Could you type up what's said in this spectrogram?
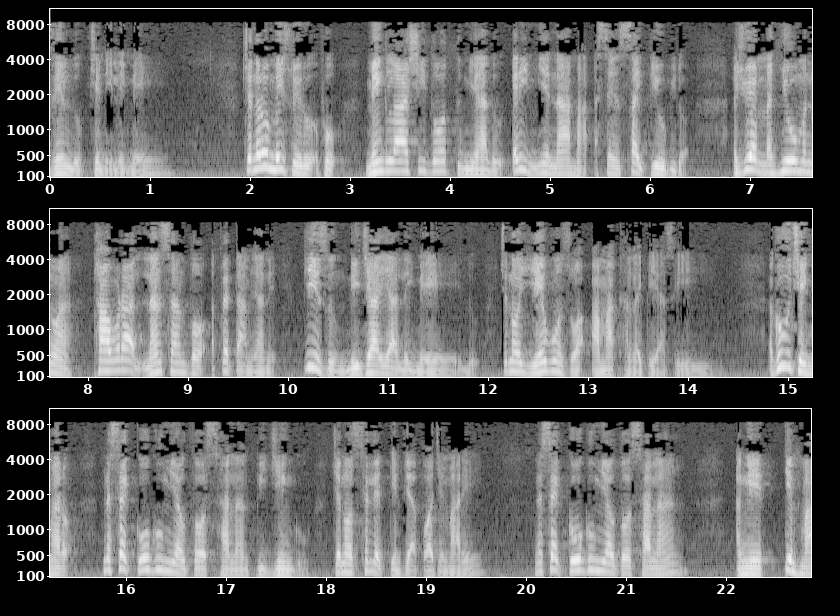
စင်းလိုဖြစ်နေလိမ့်မယ်ကျွန်တော်မိษွေတို့အဖို့မင်္ဂလာရှိသောသူများလို့အဲ့ဒီမြစ်နားမှာအစဉ်စိုက်ပြိုးပြီးတော့ အရွက်မညှိုးမနွမ်းသာဝရလန်းဆန်းသောအသက်တာများနဲ့ပြည့်စုံနေကြရလိမ့်မယ်လို့ကျွန်တော်ရဲဝံ့စွာအာမခံလိုက်ပါရစေအခုအချိန်မှာတော့26ခုမြောက်သောဆာလံပြီးခြင်းကိုကျွန်တော်ဆက်လက်တင်ပြသွားခြင်းပါတယ်26ခုမြောက်သောဆာလံအငယ်1မှ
